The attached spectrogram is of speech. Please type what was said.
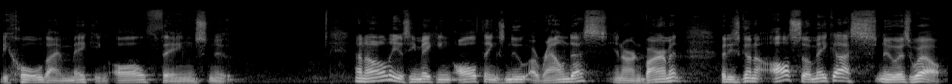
Behold, I am making all things new. Now, not only is he making all things new around us in our environment, but he's going to also make us new as well.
